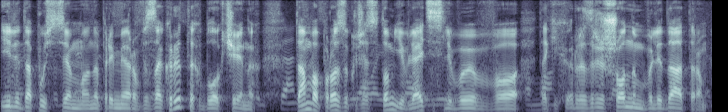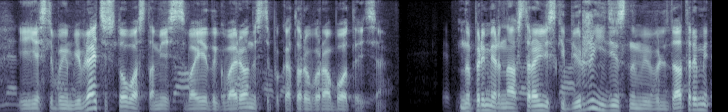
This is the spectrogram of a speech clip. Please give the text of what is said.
или, допустим, например, в закрытых блокчейнах, там вопрос заключается в том, являетесь ли вы в таких разрешенным валидатором. И если вы им являетесь, то у вас там есть свои договоренности, по которым вы работаете. Например, на австралийской бирже единственными валидаторами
